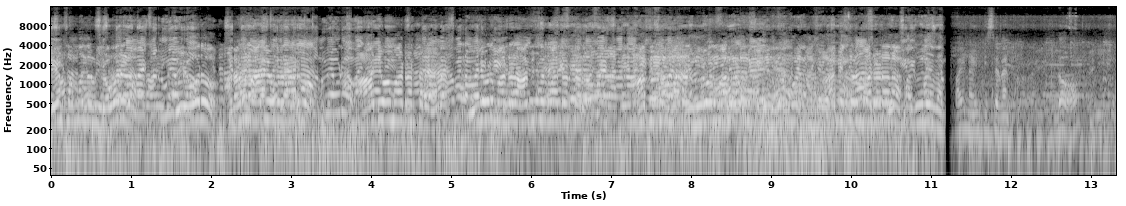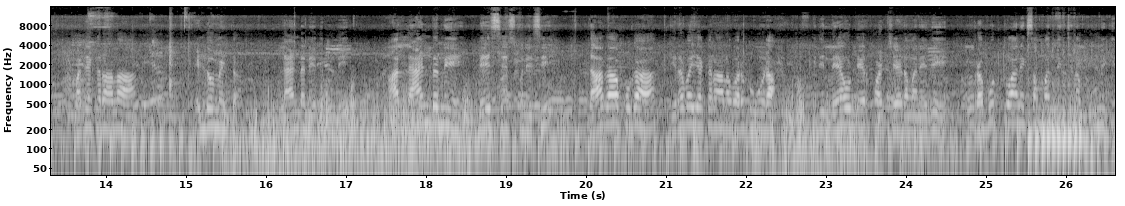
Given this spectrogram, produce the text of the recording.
ఏం సంబంధం ఎవరు ఎవరు ఆర్డీఓ మాట్లాడతారా నువ్వెవడు మాట్లాడాలి ఆఫీసర్ మాట్లాడతారు ఆఫీసర్ మాట్లాడాలి ఆఫీసర్ మాట్లాడాలా ఫైవ్ సెవెన్లో పది ఎకరాల ఎండోమెంట్ ల్యాండ్ అనేది ఉంది. ఆ ల్యాండ్ని బేస్ చేసుకునేసి దాదాపుగా ఇరవై ఎకరాల వరకు కూడా ఇది లేఅవుట్ ఏర్పాటు చేయడం అనేది ప్రభుత్వానికి సంబంధించిన భూమికి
